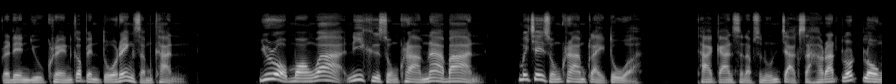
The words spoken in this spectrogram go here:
ประเด็นยูเครนก็เป็นตัวเร่งสำคัญ ยุโรปมองว่านี่คือสงครามหน้าบ้าน ไม่ใช่สงครามไกลตัว ถ้าการสนับสนุนจากสหรัฐลดลง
